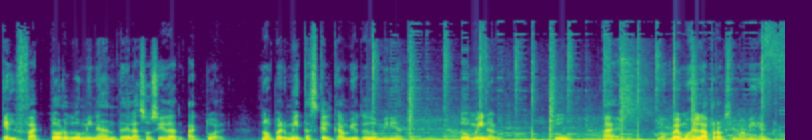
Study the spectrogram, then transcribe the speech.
el factor dominante de la sociedad actual. No permitas que el cambio te domine a ti. Domínalo tú a él. Nos vemos en la próxima, mi gente.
